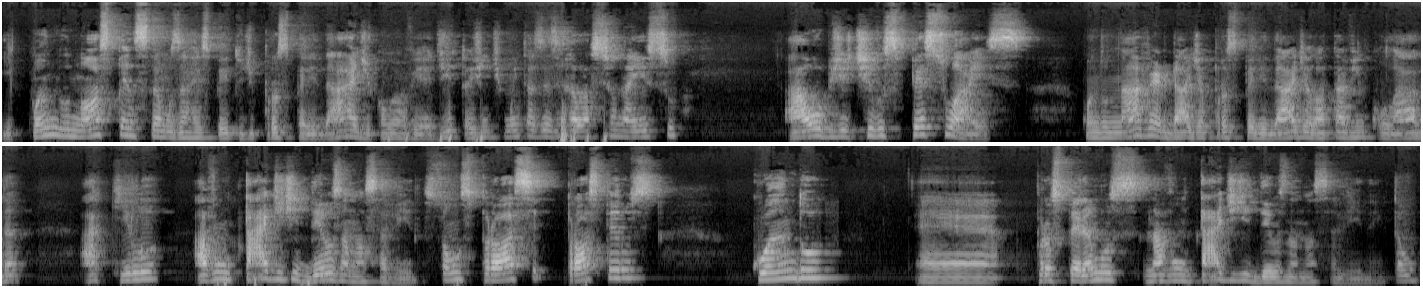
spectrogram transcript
E quando nós pensamos a respeito de prosperidade, como eu havia dito, a gente muitas vezes relaciona isso a objetivos pessoais, quando na verdade a prosperidade ela está vinculada àquilo, à vontade de Deus na nossa vida. Somos prósperos quando é, prosperamos na vontade de Deus na nossa vida. Então,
